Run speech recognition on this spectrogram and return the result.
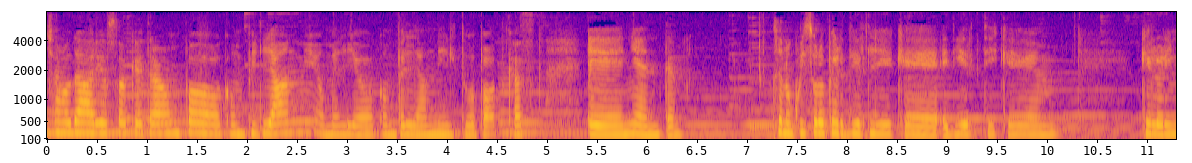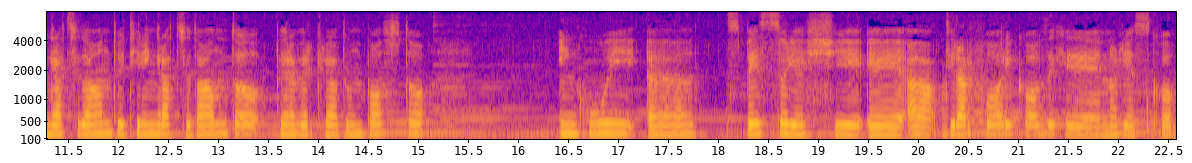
Ciao Dario, so che tra un po' compi gli anni, o meglio compi gli anni il tuo podcast e niente, sono qui solo per dirgli che, e dirti che che lo ringrazio tanto e ti ringrazio tanto per aver creato un posto in cui eh, spesso riesci eh, a tirar fuori cose che non riesco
